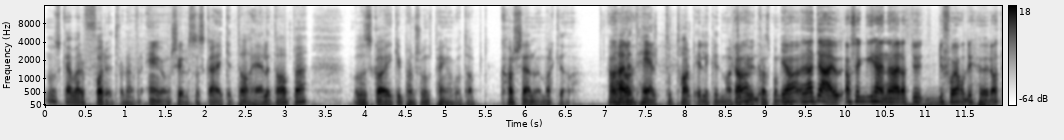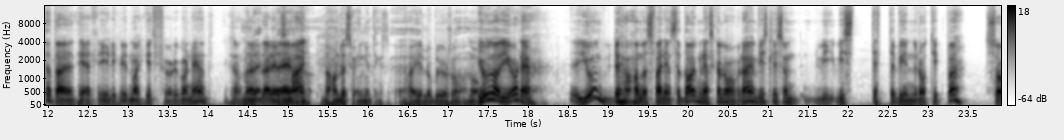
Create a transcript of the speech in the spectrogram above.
nå skal jeg være forut for det. For en gangs skyld så skal jeg ikke ta hele tapet, og så skal ikke pensjonspenger gå tapt. Hva skjer med markedet da? Ja, Dette er et helt totalt illikvid marked i utgangspunktet. Ja, nei, det er jo, altså Greiene er at du, du får jo aldri høre at dette er et helt illikvid marked før det går ned. Men Det, det er det, som er. Det handles jo ingenting high yield-obligasjoner nå. Jo da, det gjør det. Jo, det handles hver eneste dag, men jeg skal love deg, hvis, liksom, vi, hvis dette begynner å tippe, så,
